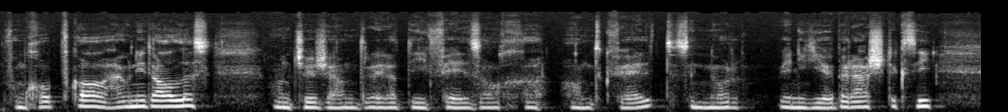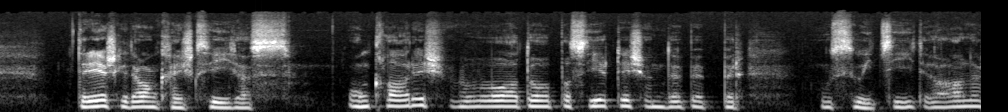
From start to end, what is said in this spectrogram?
vom Kopf gehabt, auch nicht alles. Und sonst haben relativ viele Sachen Hand gefehlt. Es sind nur wenige Überreste gewesen. Der erste Gedanke war, dass unklar ist, was hier passiert ist und ob jemand aus suizidaler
